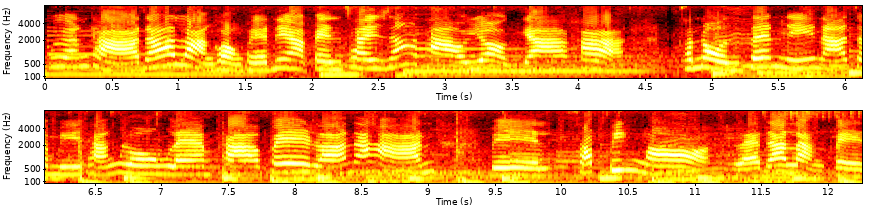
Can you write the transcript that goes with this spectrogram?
เพื่อนขาด้านหลังของเพชรเนี่ย เป็นชัยนาทาวน์หยอกยาค่ะ ถนนเส้นนี้นะจะมีทั้งโรงแรม คาเฟ่ ร้านอาหาร เป็นช้อปปิ้งมอลล์และด้านหลังเป็น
